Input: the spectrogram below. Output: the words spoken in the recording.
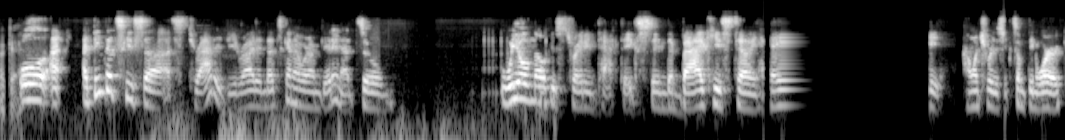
Okay. Well, I, I think that's his uh, strategy, right? And that's kind of where I'm getting at. So we all know his trading tactics. In the back, he's telling, "Hey, hey how much for this something work?"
